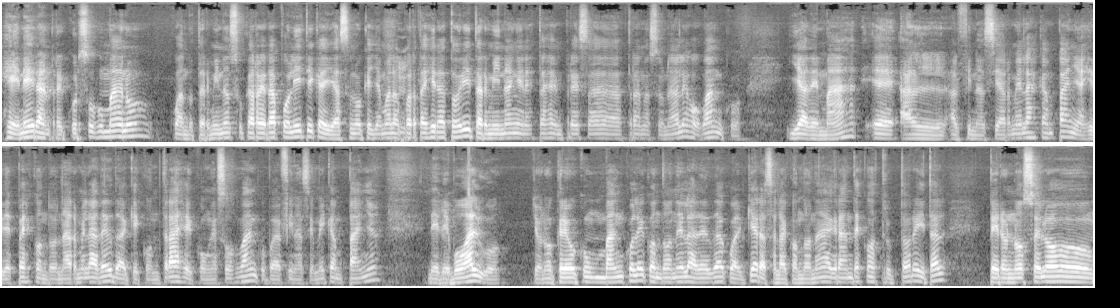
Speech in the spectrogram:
generan recursos humanos cuando terminan su carrera política y hacen lo que llaman la puerta giratoria y terminan en estas empresas transnacionales o bancos. Y además, eh, al, al, financiarme las campañas y después condonarme la deuda que contraje con esos bancos para financiar mi campaña, le debo algo. Yo no creo que un banco le condone la deuda a cualquiera, se la condona a grandes constructores y tal, pero no se lo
